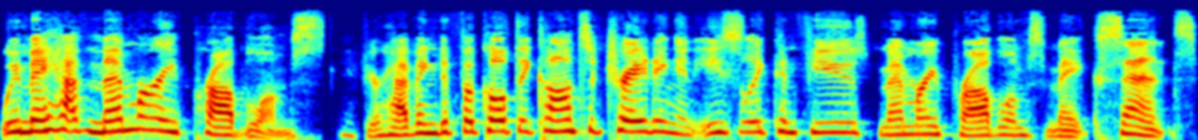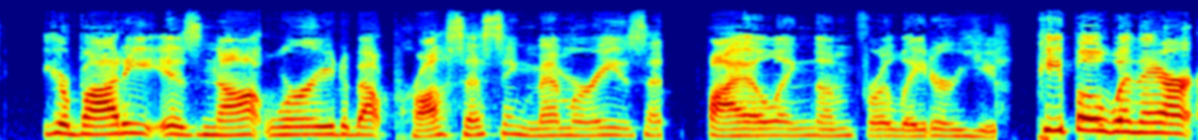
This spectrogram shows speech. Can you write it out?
We may have memory problems. If you're having difficulty concentrating and easily confused, memory problems make sense your body is not worried about processing memories and filing them for later use. People, when they are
